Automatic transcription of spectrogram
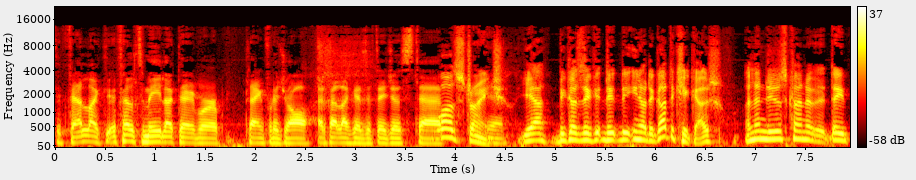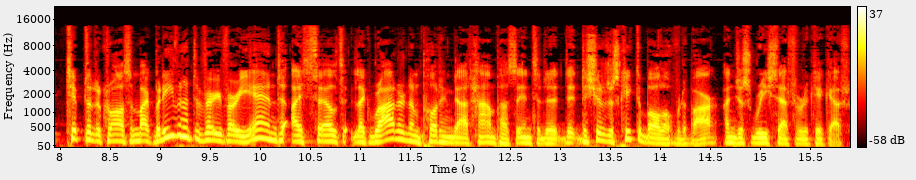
It felt like it felt to me like they were playing for the draw. It felt like as if they just uh, was strange, yeah. yeah, because they, they, they- you know they got the kick out and then they just kind of they tipped it across and back. But even at the very very end, I felt like rather than putting that hand pass into the, they, they should have just kicked the ball over the bar and just reset for the kick out.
